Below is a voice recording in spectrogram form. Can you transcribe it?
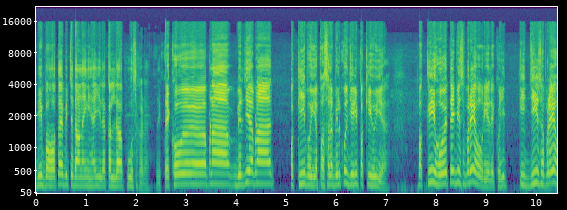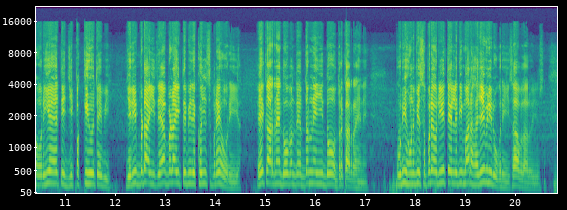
ਵੀ ਬਹੁਤ ਹੈ, ਵਿੱਚ ਦਾਣਾ ਹੀ ਨਹੀਂ ਹੈ ਜੀ, ਲੈ ਕੱਲਾ ਫੂਸ ਖੜਾ ਦੇਖੋ। ਆਪਣਾ, ਵੀਰ ਜੀ, ਆਪਣਾ ਪੱਕੀ ਹੋਈ ਹੈ ਫਸਲ, ਬਿਲਕੁਲ ਜੀਰੀ ਪੱਕੀ ਹੋਈ ਹੈ। ਪੱਕੀ ਹੋਏ ਤੇ ਵੀ ਸਪਰੇਅ ਹੋ ਰਹੀ ਹੈ, ਦੇਖੋ ਜੀ। ਤੀਜੀ ਸਪਰੇਅ ਹੋ ਰਹੀ ਹੈ ਤੀਜੀ ਪੱਕੀ ਹੋਈ ਤੇ ਵੀ। ਜਿਹੜੀ ਵਢਾਈ ਤੇ ਆ, ਵਢਾਈ ਤੇ ਵੀ ਦੇਖੋ ਜੀ ਸਪਰੇਅ ਹੋ ਰਹੀ ਆ ਇਹ ਕਰ ਰਹੇ ਦੋ ਬੰਦੇ, ਇੱਧਰ ਨੇ ਜੀ, ਦੋ ਉੱਧਰ ਕਰ ਰਹੇ ਨੇ। ਪੂਰੀ ਹੁਣ ਵੀ ਸਪਰੇਅ ਹੋ ਰਹੀ ਹੈ, ਤੇਲੇ ਦੀ ਮਾਰ ਹਜੇ ਵੀ ਨਹੀਂ ਰੁਕ ਰਹੀ, ਹਿਸਾਬ ਲਾ ਲਓ ਜੀ ਤੁਸੀਂ।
